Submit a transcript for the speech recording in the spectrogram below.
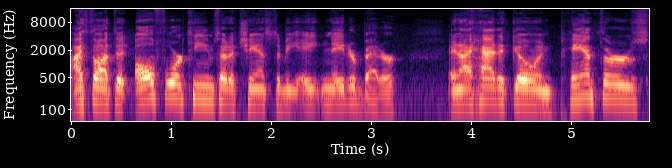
I thought that all four teams had a chance to be eight and eight or better, and I had it going Panthers,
